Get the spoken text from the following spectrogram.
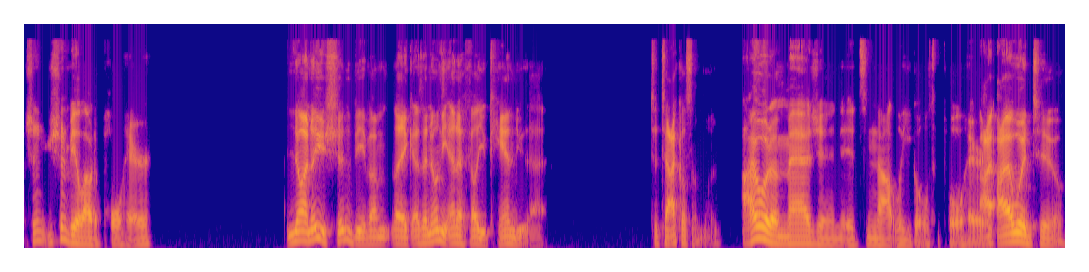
shouldn't you shouldn't be allowed to pull hair. No, I know you shouldn't be, but I'm like, as I know in the NFL, you can do that to tackle someone. I would imagine it's not legal to pull hair. I, I would too.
